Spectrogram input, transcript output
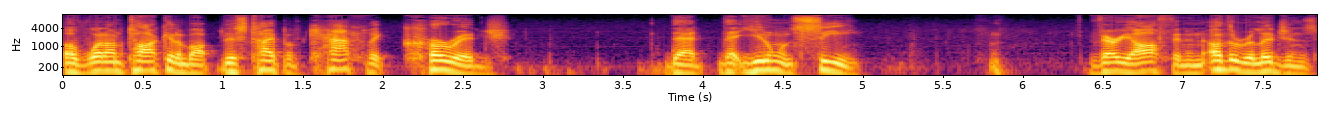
of what I'm talking about this type of Catholic courage that, that you don't see very often in other religions.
